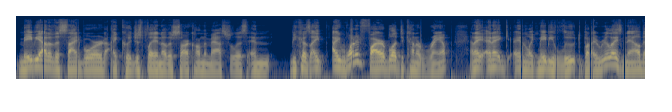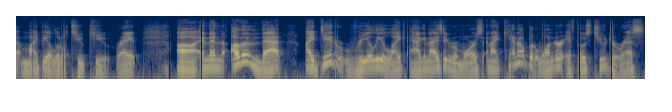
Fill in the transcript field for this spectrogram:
maybe out of the sideboard i could just play another sarkhan the masterless and because I, I wanted Fireblood to kind of ramp and I and I and like maybe loot, but I realize now that might be a little too cute, right? Uh, and then other than that, I did really like Agonizing Remorse, and I can't help but wonder if those two duress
